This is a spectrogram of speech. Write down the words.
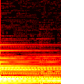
Música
